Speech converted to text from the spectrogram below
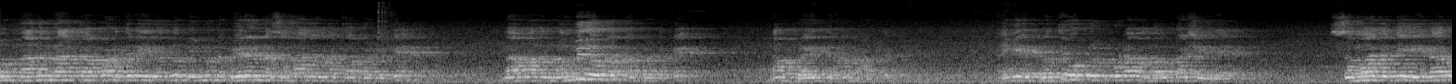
ಒಂದು ನನಗೆ ನಾನು ಕಾಪಾಡ್ತೀನಿ, ಇನ್ನೊಂದು ನಿಮ್ಮನ್ನು ಬೇರೆಯವ್ರನ್ನ ಸಮಾಜವನ್ನು ಕಾಪಾಡಲಿಕ್ಕೆ, ನಾವು ಅದನ್ನು ನಂಬಿದವ್ರನ್ನ ಕಾಪಾಡಲಿಕ್ಕೆ ನಾವು ಪ್ರಯತ್ನವನ್ನು ಮಾಡ್ತೇವೆ. ಹಾಗೆ ಪ್ರತಿಯೊಬ್ಬರಿಗೂ ಕೂಡ ಒಂದು ಅವಕಾಶ ಇದೆ. ಸಮಾಜಕ್ಕೆ ಏನಾದ್ರು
